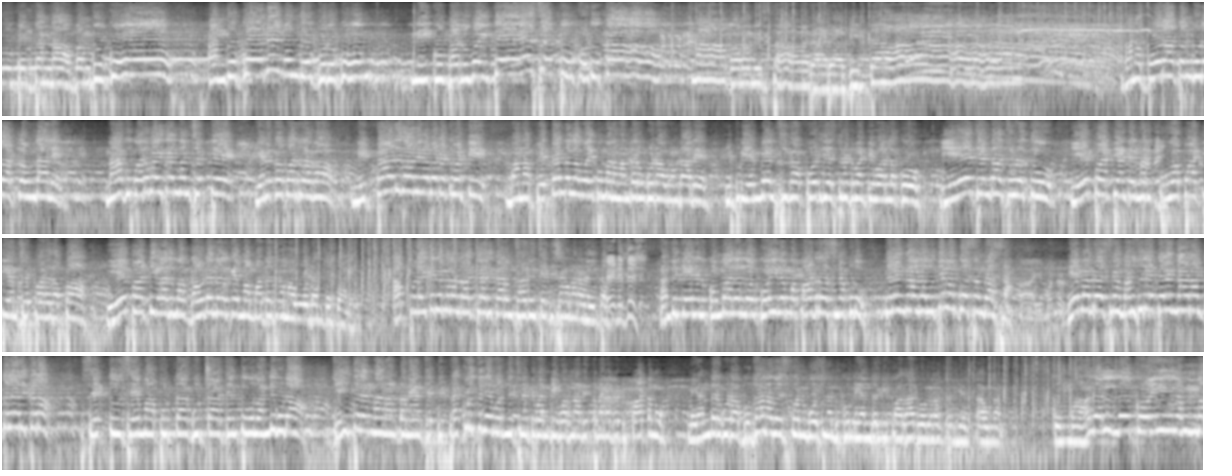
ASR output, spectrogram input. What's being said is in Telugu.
పెద్దన్న బందుకు అందుకోని ముందు కొడుకు నీకు బరువైతే చెప్పు కొడుక నా బలమిస్తారా బిడ్డ? మన పోరాటం కూడా అట్లా ఉండాలి. నాకు బరువైతుందని చెప్తే వెనక బర్రగా నిట్టాడుగా నిలబడేటువంటి మన పెద్దన్నల వైపు మనం అందరం కూడా ఉండాలి. ఇప్పుడు ఎమ్మెల్సీగా పోటీ చేస్తున్నటువంటి వాళ్ళకు ఏ జెండా చూడొద్దు ఏ పార్టీ అంటే మరి ఏ పార్టీ కాదు మా గౌడన్నలకే మా మద్దతుగా మా ఓటు అని చెప్పాలి. అప్పుడైతేనే మనం రాజ్యాధికారం సాధించే దిశగా మనం వెళ్తాం. అందుకే నేను కొమ్మాలలో కోయిలమ్మ పాట రాసినప్పుడు తెలంగాణ ఉద్యమం కోసం రాసిన. ఏమని రాసిన? మనుషులే తెలంగాణ అంటలేరు ఇక్కడ. చెట్టు సేమ పుట్ట గుట్ట జంతువులు అన్ని కూడా జై తెలంగాణ అంటానే అని చెప్పి ప్రకృతినే వర్ణించినటువంటి వర్ణాతీతమైనటువంటి పాటను మీ అందరూ కూడా భుజాన వేసుకొని పోసినందుకు మీ అందరికీ పాదాభివందనం చేస్తా ఉన్నాను. కొమ్మాలల్లో కోయిలమ్మ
